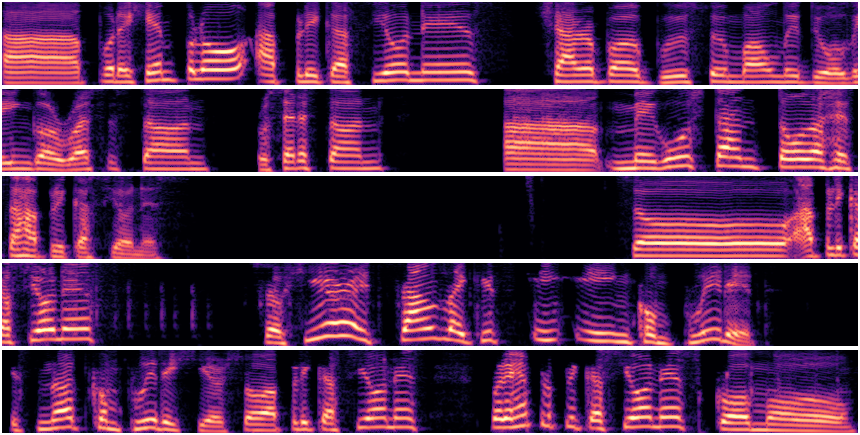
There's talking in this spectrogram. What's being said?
Uh, por ejemplo, aplicaciones, Chatterbug, Boostum, Only, Duolingo, Rosetta Stone, Rosetta Stone. Uh, me gustan todas estas aplicaciones. So, aplicaciones. So here it sounds like it's in incompleted. It's not completed here. So, aplicaciones, por ejemplo, aplicaciones como.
